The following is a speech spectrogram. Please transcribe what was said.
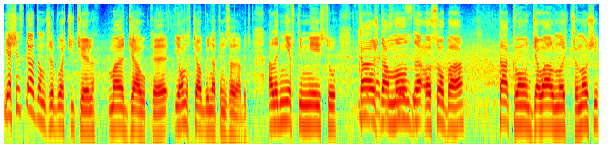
Ja się zgadzam, że właściciel ma działkę i on chciałby na tym zarabiać, ale nie w tym miejscu. Każda mądra osoba taką działalność przenosi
